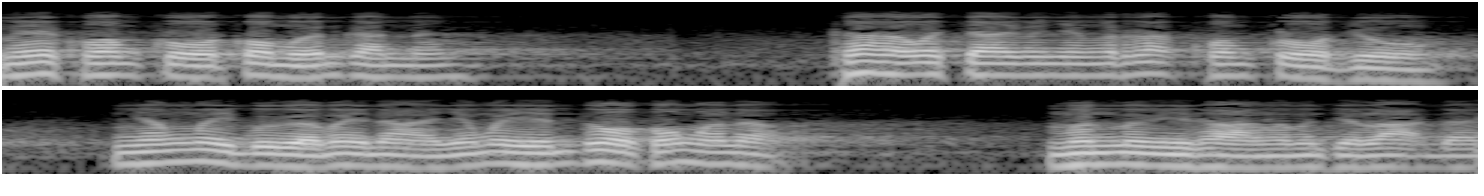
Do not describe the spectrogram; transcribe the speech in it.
แม้ความโกรธก็เหมือนกันนะ ถ้าว่าใจมันยังรักความโกรธอยู่ ยังไม่เบื่อไม่น่ายยังไม่เห็นโทษของมันอะมันไม่มีทางแล้วมันจะละได้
